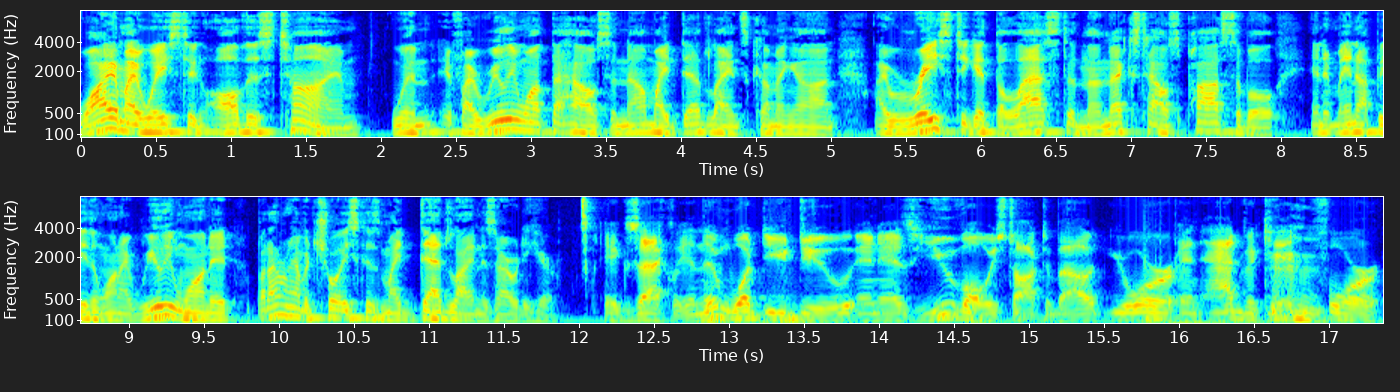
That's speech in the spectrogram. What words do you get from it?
why am I wasting all this time when if I really want the house and now my deadline's coming on, I race to get the last and the next house possible, and it may not be the one I really wanted, but I don't have a choice because my deadline is already here. Exactly. And then what do you do? And as you've always talked about, you're an advocate mm-hmm. for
